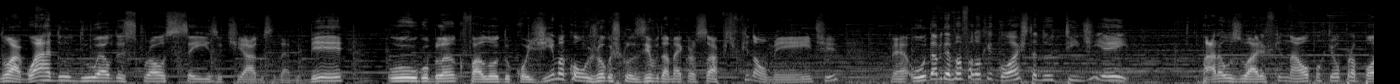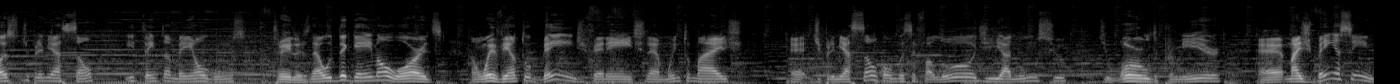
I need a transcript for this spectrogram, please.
no aguardo do Elder Scrolls 6, o Thiago CWB. O Hugo Blanco falou do Kojima com o jogo exclusivo da Microsoft, finalmente. Né? O WDVan falou que gosta do TGA para o usuário final, porque é o propósito de premiação e tem também alguns trailers, né? O The Game Awards é um evento bem diferente, né? Muito mais é, de premiação, como você falou, de anúncio, de World Premiere, é, mas bem assim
